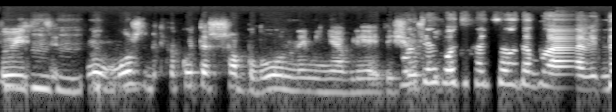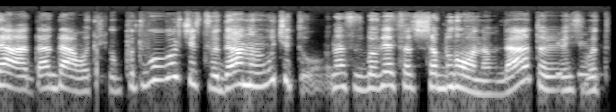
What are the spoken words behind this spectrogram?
То есть, uh-huh. ну, может быть, какой-то шаблон на меня влияет. Еще вот я вот хотела добавить, да, да, да, вот по творчеству, да, оно учит нас избавляться от шаблонов, да, то есть вот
